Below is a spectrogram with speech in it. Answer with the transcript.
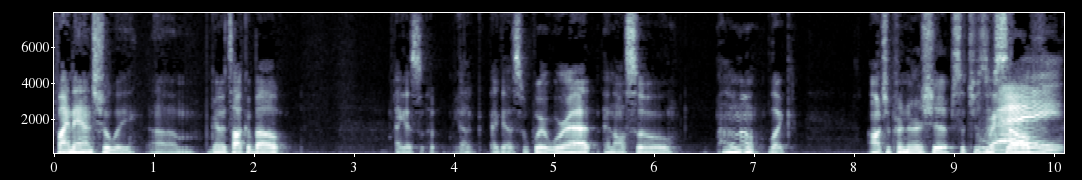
financially, um, we're going to talk about, I guess, uh, I guess where we're at, and also I don't know, like entrepreneurship, such as yourself. Right,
